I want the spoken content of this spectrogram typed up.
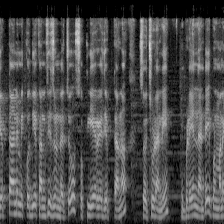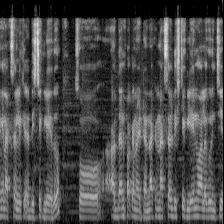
చెప్తా అంటే మీకు కొద్దిగా కన్ఫ్యూజ్ ఉండొచ్చు. సో క్లియర్గా చెప్తాను. సో చూడండి ఇప్పుడు ఏంటంటే ఇప్పుడు మనకి నక్సల్ డిస్టిక్ లేదు. సో దాని పక్కన పెట్టండి. నాకు నక్సల్ డిస్టిక్ లేని వాళ్ళ గురించి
